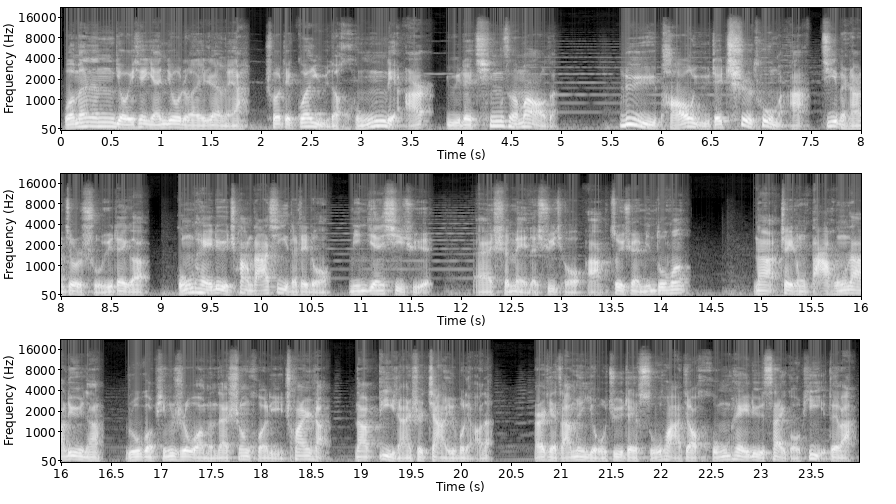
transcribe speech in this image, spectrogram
我们有一些研究者也认为啊，说这关羽的红脸儿与这青色帽子、绿袍与这赤兔马，基本上就是属于这个红配绿唱大戏的这种民间戏曲，哎，审美的需求啊，最炫民族风。那这种大红大绿呢，如果平时我们在生活里穿上，那必然是驾驭不了的。而且咱们有句这俗话叫“红配绿赛狗屁”，对吧？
